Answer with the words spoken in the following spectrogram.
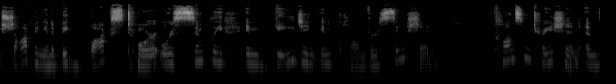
shopping in a big box store or simply engaging in conversation concentration and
